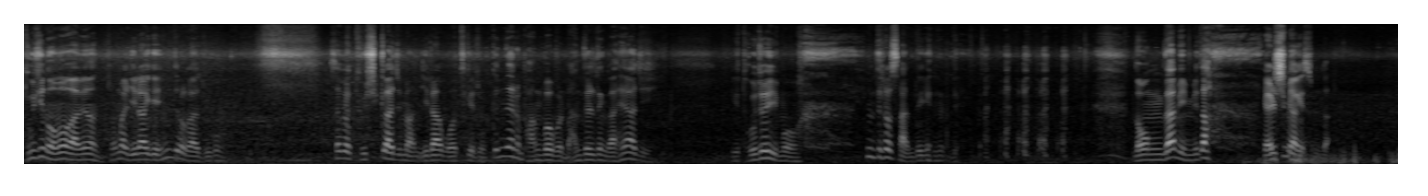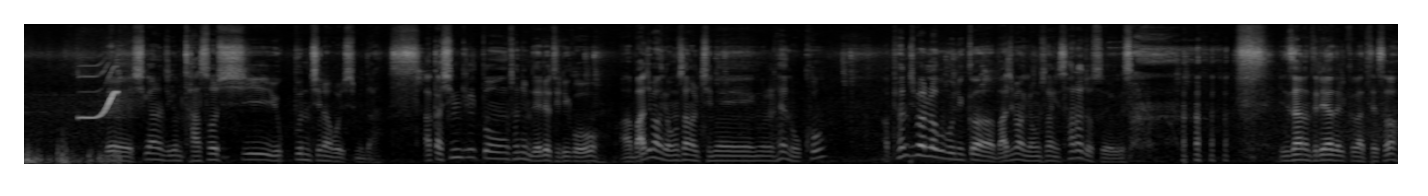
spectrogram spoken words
2시 넘어가면 정말 일하기 힘들어 가지고 새벽 2시까지만 일하고 어떻게 좀 끝내는 방법을 만들든가 해야지 이게 도저히 뭐 힘들어서 안 되겠는데 농담입니다 열심히 하겠습니다 네 시간은 지금 5시 6분 지나고 있습니다 아까 신길동 손님 내려드리고 아, 마지막 영상을 진행을 해놓고 아, 편집하려고 보니까 마지막 영상이 사라졌어요 그래서 인사는 드려야 될 것 같아서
